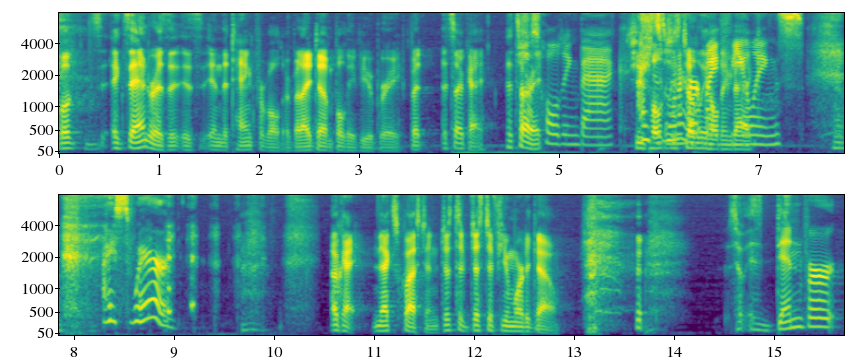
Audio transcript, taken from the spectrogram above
Well, Xandra is, is in the tank for Boulder, but I don't believe you, Bree. But it's okay. It's all She's right. holding back. She's I hold- just want she's to hurt totally my holding back. feelings. I swear. Okay, next question. Just a, just a few more to go. so is Denver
